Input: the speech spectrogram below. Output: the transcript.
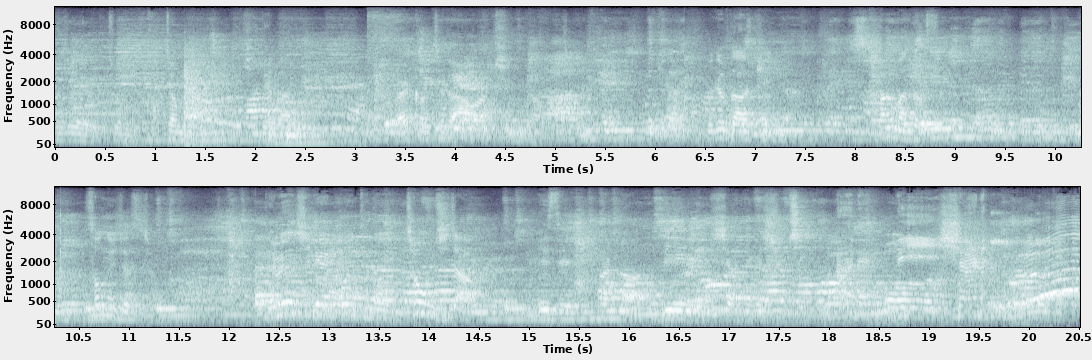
사실 좀 걱정만 기대만 Welcome to the our kingdom 요즘 다 이렇게 방을 만들었어요 선우 제스처 대면식의 포인트는 처음 시작 Is it 미션 이거 쉽지 않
